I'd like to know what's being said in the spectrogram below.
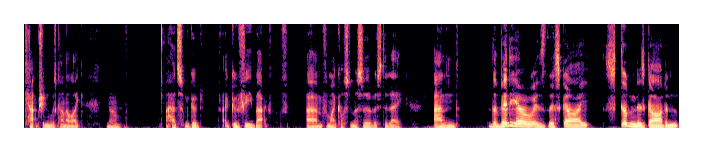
caption was kind of like, you know, I had some good good feedback um, for my customer service today, and the video is this guy stood in his garden,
